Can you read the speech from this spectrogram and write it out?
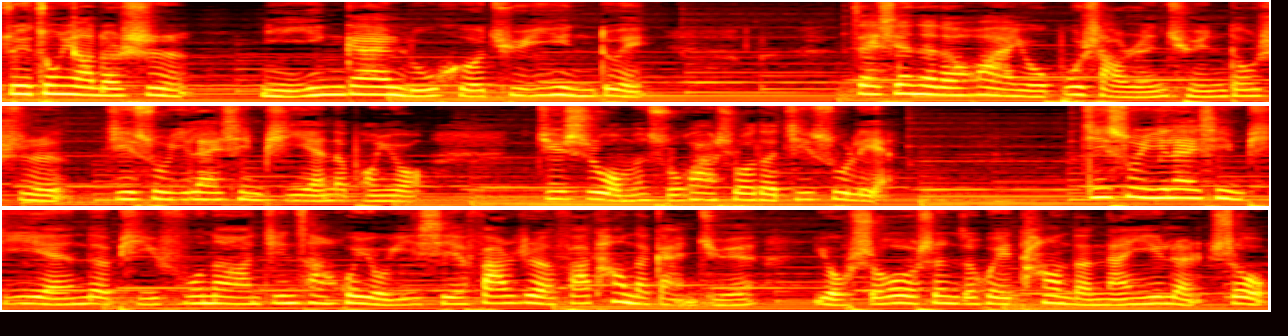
最重要的是你应该如何去应对。在现在的话，有不少人群都是激素依赖性皮炎的朋友，即是我们俗话说的激素脸。激素依赖性皮炎的皮肤呢，经常会有一些发热发烫的感觉，有时候甚至会烫得难以忍受。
